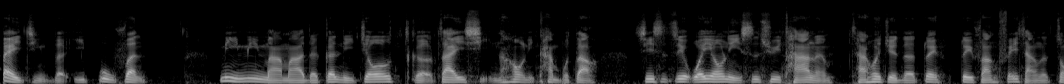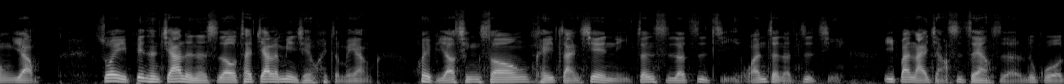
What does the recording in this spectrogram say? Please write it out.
背景的一部分，密密麻麻的跟你纠葛在一起，然后你看不到。其实只有唯有你失去他人，才会觉得对对方非常的重要。所以变成家人的时候，在家人面前会怎么样？会比较轻松，可以展现你真实的自己，完整的自己。一般来讲是这样子的。如果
